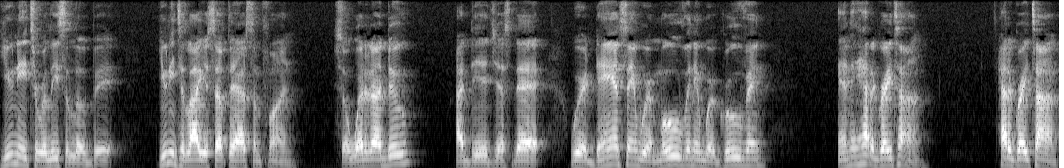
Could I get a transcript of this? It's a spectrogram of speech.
You need to release a little bit. You need to allow yourself to have some fun. So, what did I do? I did just that. We're dancing, we're moving, and we're grooving. And they had a great time. Had a great time.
